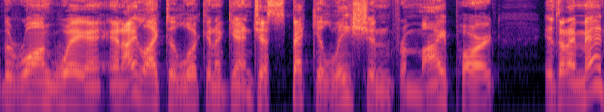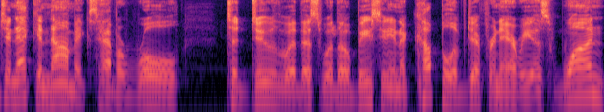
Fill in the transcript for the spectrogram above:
the wrong way. And I like to look, and again, just speculation from my part, is that I imagine economics have a role to do with this with obesity in a couple of different areas. One,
